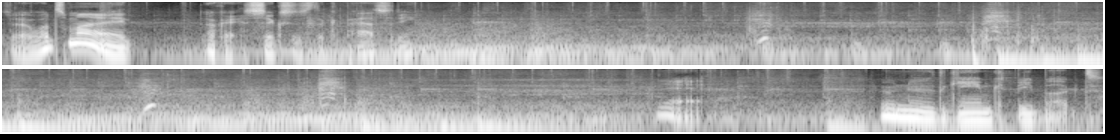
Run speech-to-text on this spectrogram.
So what's my... Okay, six is the capacity. Yeah. Who knew the game could be bugged?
